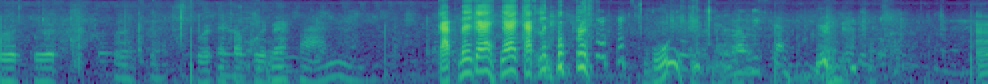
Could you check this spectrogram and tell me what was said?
ปิดเปิดเปิดนะครับเปิดนะกัดเลยยายยายกัดเลยปุ๊บเลยอุ้ยเราวิจัยเอา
